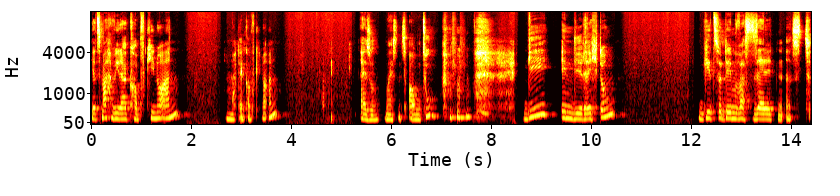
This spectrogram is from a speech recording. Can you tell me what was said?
Jetzt mach wieder Kopfkino an. Mach dein Kopfkino an. Also meistens Augen zu. Geh in die Richtung, Geh zu dem, was selten ist.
